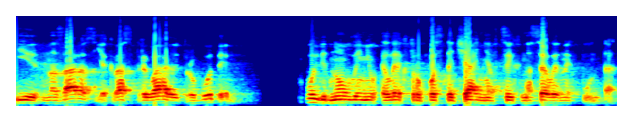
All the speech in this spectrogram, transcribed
І на зараз якраз тривають роботи по відновленню електропостачання в цих населених пунктах.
